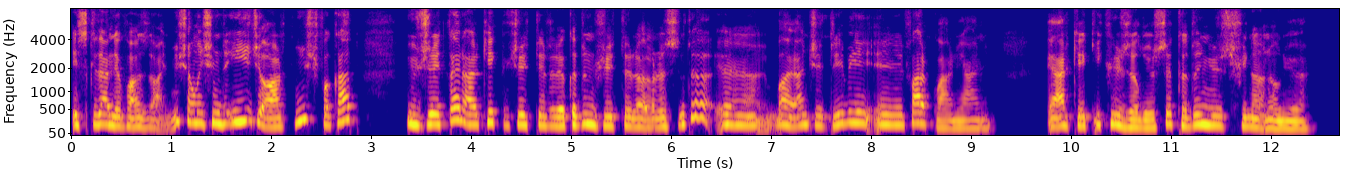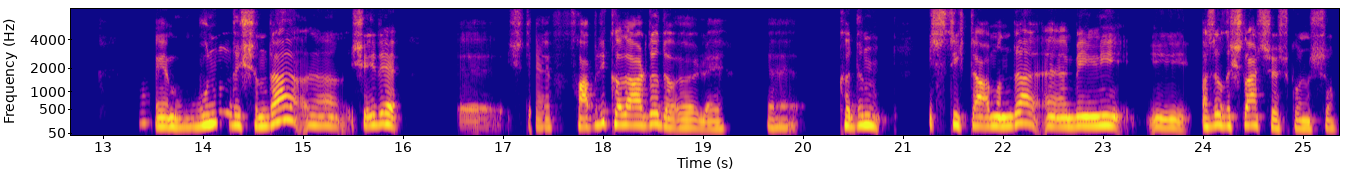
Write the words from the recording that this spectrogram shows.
eskiden de fazlaymış ama şimdi iyice artmış fakat ücretler erkek ücretleri ve kadın ücretleri arasında e, bayağı ciddi bir e, fark var yani. Erkek 200 alıyorsa kadın 100 filan alıyor. E, bunun dışında e, şeyde e, işte fabrikalarda da öyle e, kadın istihdamında e, belli e, azalışlar söz konusu.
